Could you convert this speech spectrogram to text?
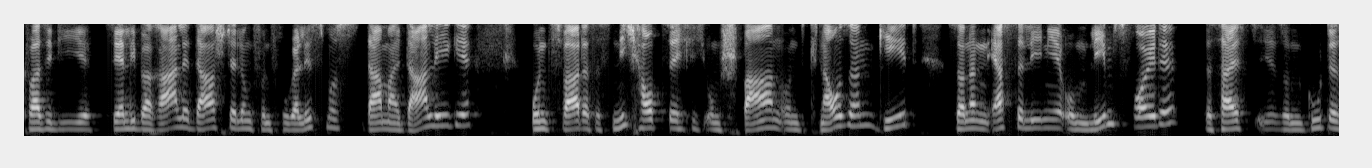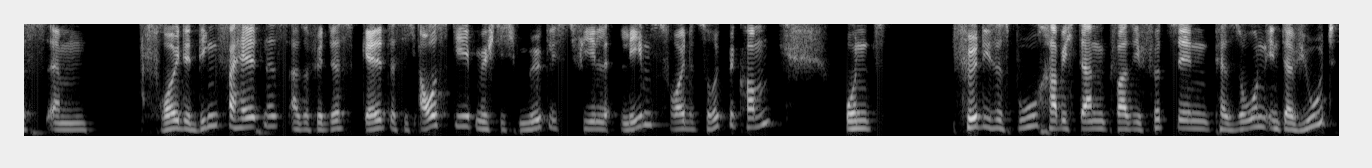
quasi die sehr liberale Darstellung von Frugalismus da mal darlege. Und zwar, dass es nicht hauptsächlich um Sparen und Knausern geht, sondern in erster Linie um Lebensfreude. Das heißt, so ein gutes ähm, Freude-Ding-Verhältnis. Also für das Geld, das ich ausgebe, möchte ich möglichst viel Lebensfreude zurückbekommen. Und für dieses Buch habe ich dann quasi 14 Personen interviewt,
